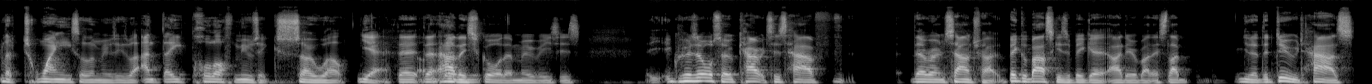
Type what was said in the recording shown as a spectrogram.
the twangy southern music as well, and they pull off music so well. Yeah, they're, they're- how they Um, score their movies is because also characters have their own soundtrack. Big Lebowski is a big uh, idea about this. Like, you know, the dude has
